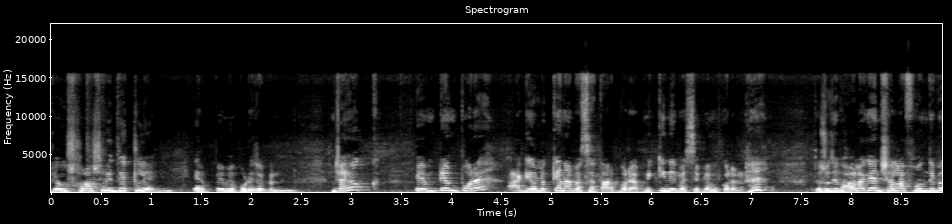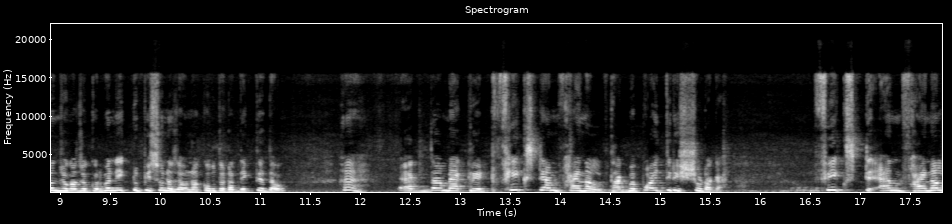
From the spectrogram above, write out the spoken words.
কেউ সরাসরি দেখলে এর প্রেমে পড়ে যাবেন। যাই হোক প্রেম টেম পরে আগে হলো কেনা বেচা, তারপরে আপনি কিনে বেচে প্রেম করেন হ্যাঁ? তো যদি ভালো লাগে, ইনশাল্লাহ ফোন দিবেন, যোগাযোগ করবেন, একটু পিছনে যাও না, কবুতরটা দেখতে দাও হ্যাঁ? একদম এক রেট ফিক্সড অ্যান্ড ফাইনাল থাকবে পঁয়ত্রিশশো টাকা। ফিক্সড অ্যান্ড ফাইনাল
